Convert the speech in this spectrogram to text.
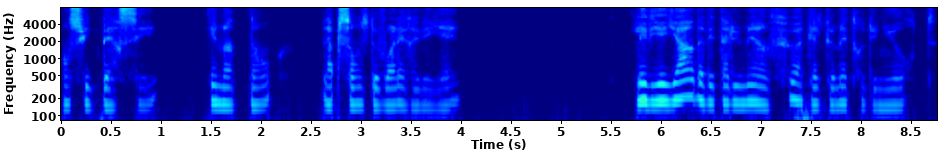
ensuite bercés, et maintenant l'absence de voix les réveillait. Les vieillards avaient allumé un feu à quelques mètres d'une yourte.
